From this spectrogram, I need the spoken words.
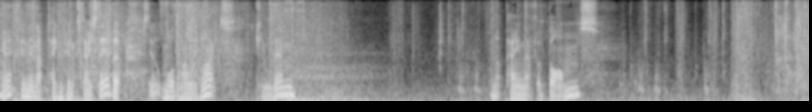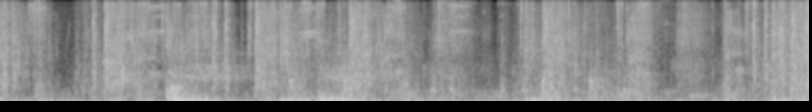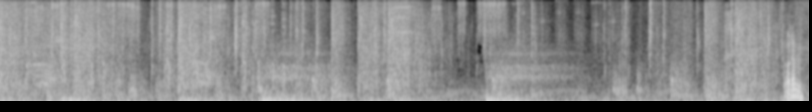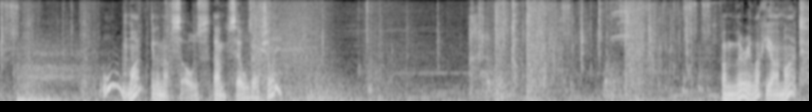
Okay, didn't end up taking too much damage there, but still more than I would have liked. Kill them. Not paying that for bombs. Got him. Ooh, might get enough souls, um, cells actually. If I'm very lucky, I might.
